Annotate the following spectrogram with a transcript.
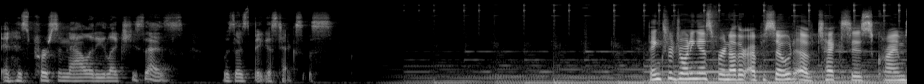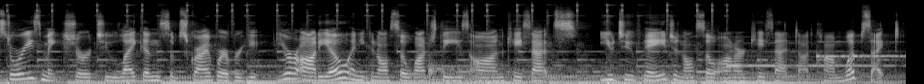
and his personality like she says was as big as Texas. Thanks for joining us for another episode of Texas Crime Stories. Make sure to like and subscribe wherever you get your audio, and you can also watch these on KSAT's YouTube page and also on our KSAT.com website.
